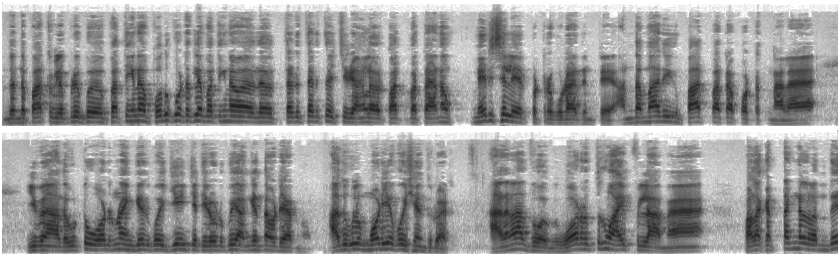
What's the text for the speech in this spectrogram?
இந்த இந்த பாட்டுகள் எப்படி இப்போ பார்த்தீங்கன்னா பொதுக்கூட்டத்திலே பார்த்தீங்கன்னா அதை தடுத்து வச்சிருக்காங்களா ஒரு பாட்டு பார்த்தா ஆனால் நெரிசல் ஏற்பட்டுறக்கூடாதுன்ட்டு. அந்த மாதிரி பாட் பாட்டா போட்டதுனால இவன் அதை விட்டு ஓடணும் இங்கேருந்து போய் ஜீன் சட்டி ரோடு போய் அங்கேருந்து தான் ஓடியாடணும் அதுக்குள்ள மோடியே போய் சேர்ந்துருவார். அதனால அது ஓடுறதுக்கும் வாய்ப்பு இல்லாமல் பல கட்டங்கள் வந்து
